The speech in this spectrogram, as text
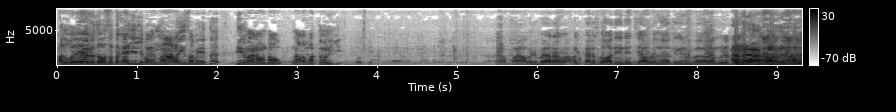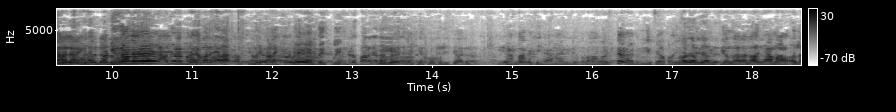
അത് ഒരേ ഒരു ദിവസത്തെ കാര്യം പറയും നാളെ ഈ സമയത്ത് തീരുമാനം ഉണ്ടാവും നാളെ പത്ത് മണിക്ക് അപ്പൊ അവർ വേറെ ആൾക്കാരെ സ്വാധീനിച്ച് അവിടുന്ന് ഏതെങ്കിലും ഏ, അങ്ങനെ ഇതാണ് അത് ഞാൻ പറയാം. അവർ കളക്ടറെ വിളിച്ച് please, please. ഏത് കക്ഷിയെ സ്വാധീനിച്ചാലും ഈ രണ്ടാം കക്ഷി ഞാനായിരിക്കും വളരെ റിട്ടേൺ ആയിട്ട് ഈ പേപ്പർ ഏത് ഞാൻ മാറത്തില്ല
